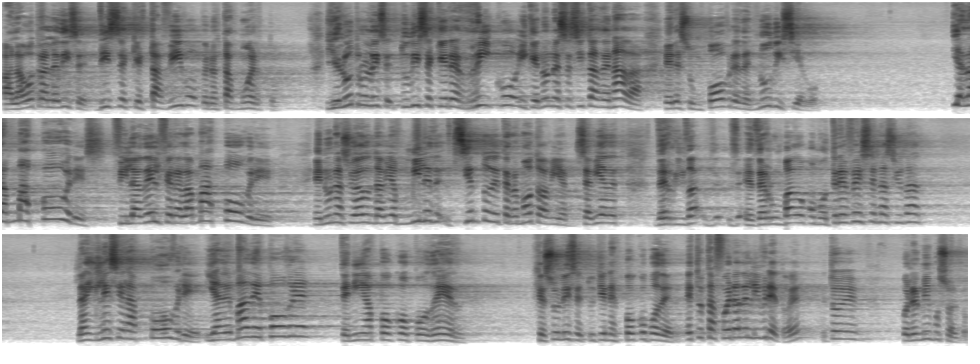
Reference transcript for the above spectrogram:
A la otra le dice, dices que estás vivo, pero estás muerto. Y el otro le dice, tú dices que eres rico y que no necesitas de nada. Eres un pobre, desnudo y ciego. Y a las más pobres, Filadelfia era la más pobre, en una ciudad donde había miles, de, cientos de terremotos había, se había derrumbado como tres veces la ciudad. La iglesia era pobre y además de pobre tenía poco poder. Jesús le dice, tú tienes poco poder. Esto está fuera del libreto, ¿eh? Esto es por el mismo sueldo.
